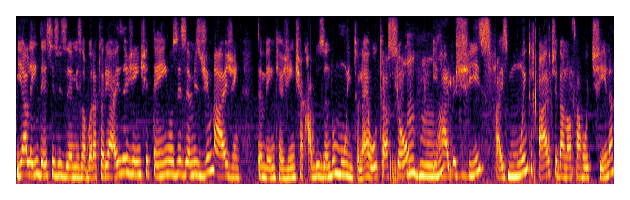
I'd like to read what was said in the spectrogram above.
E além desses exames laboratoriais, a gente tem os exames de imagem também, que a gente acaba usando muito, né? Ultrassom uhum. e raio-x faz muito parte da nossa rotina.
